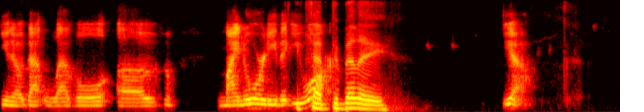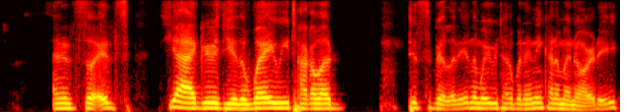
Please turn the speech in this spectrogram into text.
you know that level of minority that you are acceptability. are yeah and it's it's yeah i agree with you the way we talk about disability and the way we talk about any kind of minority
